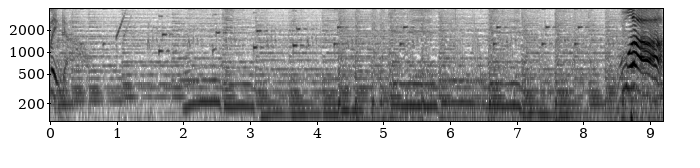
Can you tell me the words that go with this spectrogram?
¡Venga! ¡Uah!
